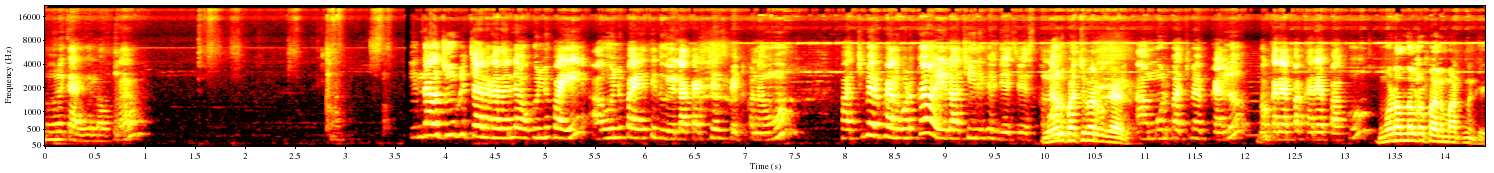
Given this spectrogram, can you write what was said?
నూనె కాగే లోపల. ఇందాక చూపించాను కదండి ఒక ఉల్లిపాయ. ఆ ఉల్లిపాయ అయితే ఇది ఇలా కట్ చేసి పెట్టుకున్నాము. పచ్చిమిరపకాయలు కూడా ఇలా చీలికలు చేసి మూడు వేసుకున్నాం పచ్చిమిరపకాయలు. ఆ మూడు పచ్చిమిరపకాయలు. ఒక రేప కరేపాకు మూడు వందల రూపాయల మటన్కి.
